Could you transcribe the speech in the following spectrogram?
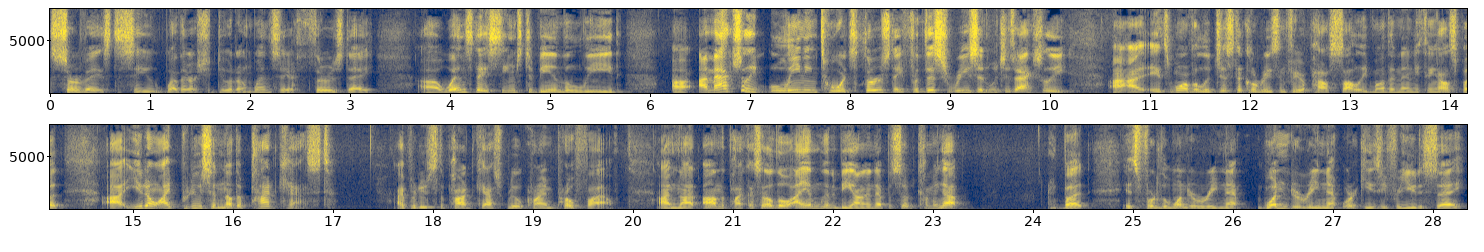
surveys to see whether I should do it on Wednesday or Thursday. Uh, Wednesday seems to be in the lead. Uh, I'm actually leaning towards Thursday for this reason, which is actually uh, it's more of a logistical reason for your pal Sully more than anything else. But uh, you know, I produce another podcast. I produce the podcast Real Crime Profile. I'm not on the podcast, although I am going to be on an episode coming up. But it's for the Wondery, Net, Wondery Network, easy for you to say,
